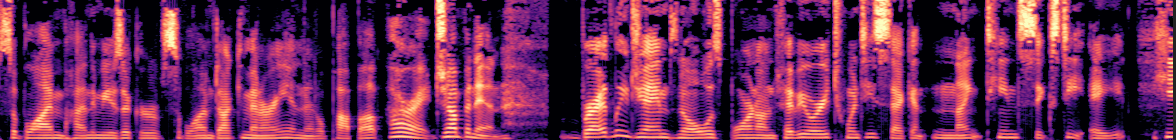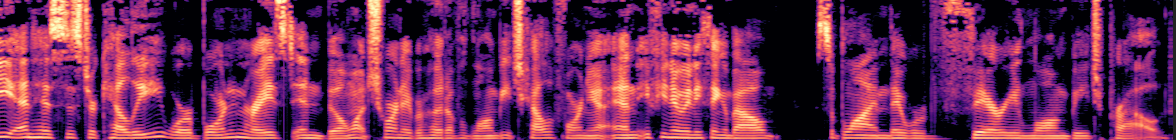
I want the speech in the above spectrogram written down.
Sublime behind the music or Sublime documentary, and it'll pop up. All right, jumping in. Bradley James Nowell was born on February 22nd, 1968. He and his sister Kelly were born and raised in Belmont Shore neighborhood of Long Beach, California. And if you know anything about Sublime, they were very Long Beach proud.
